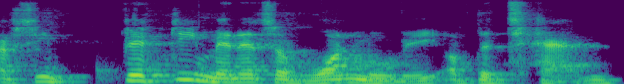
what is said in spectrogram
I've seen 50 minutes of one movie of the 10.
